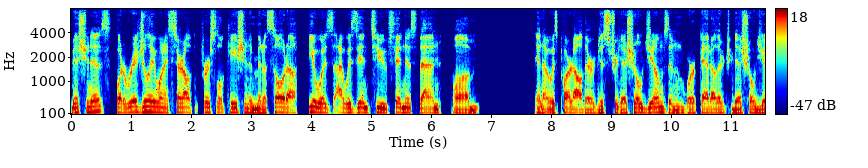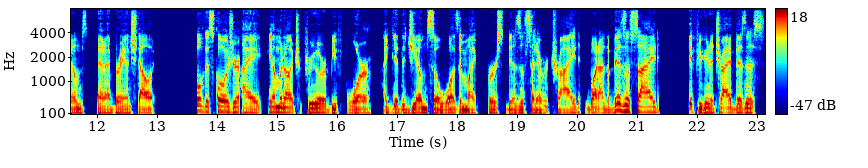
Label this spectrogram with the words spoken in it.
mission is. But originally, when I started out the first location in Minnesota, it was, I was into fitness then. Um, and I was part of other just traditional gyms and worked at other traditional gyms. Then I branched out. Full disclosure, I am an entrepreneur before I did the gym, so it wasn't my first business I'd ever tried. But on the business side, if you're going to try a business,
